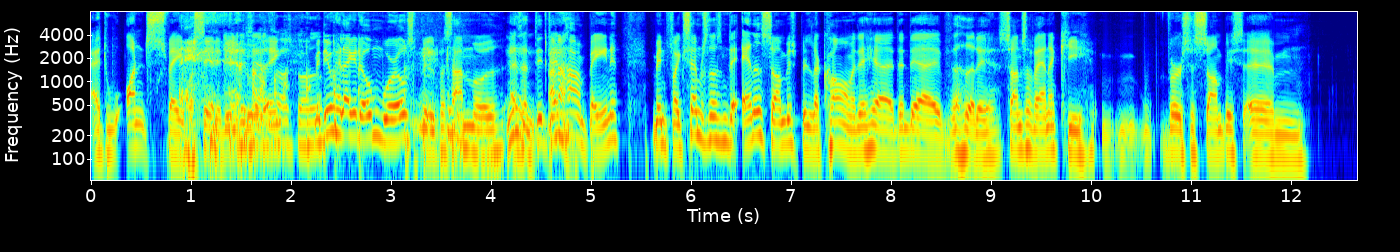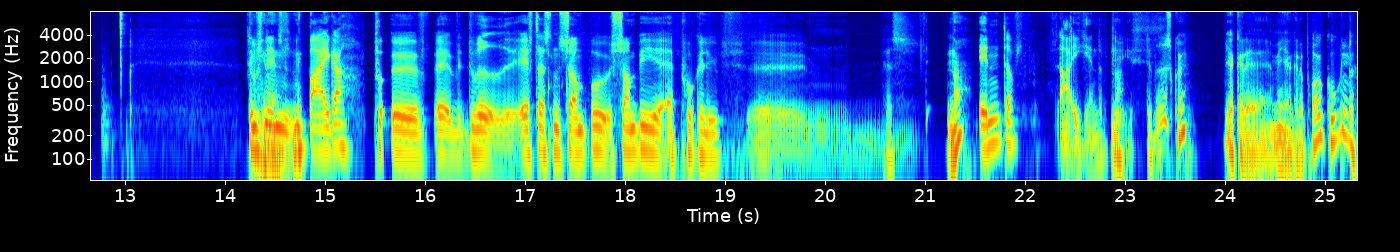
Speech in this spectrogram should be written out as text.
er du åndssvag, hvor ser det virkelig ud, ikke? Men det er jo heller ikke et open world-spil på samme måde. Altså, det, den nej, nej. har en bane. Men for eksempel sådan noget som det andet zombie-spil, der kommer med det her, den der, hvad hedder det, Sons of Anarchy versus Zombies. Øhm, det er jo sådan en biker, øh, øh, du ved, efter sådan en zombie- zombie-apokalypse. Øh, Pas. Nå, end of... Nej, ikke end of Nå days. det ved jeg sgu ikke. Jeg kan da, men jeg kan da prøve at google det.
